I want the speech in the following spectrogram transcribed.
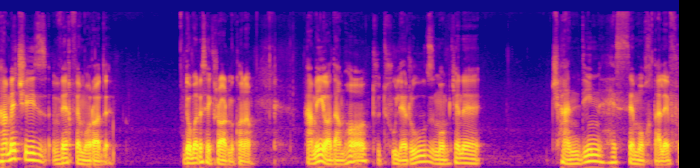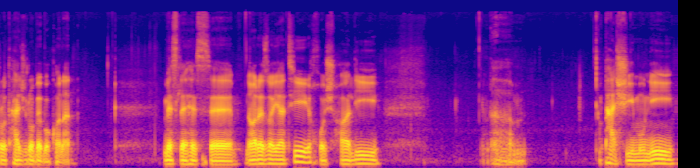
همه چیز وقف مراده. دوباره تکرار می‌کنم. همه آدم ها تو طول روز ممکنه چندین حس مختلف رو تجربه بکنن. مثل حس نارضایتی، خوشحالی، پشیمونی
